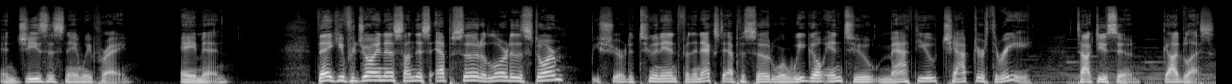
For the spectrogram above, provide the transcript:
In Jesus' name we pray. Amen. Thank you for joining us on this episode of Lord of the Storm. Be sure to tune in for the next episode where we go into Matthew chapter 3. Talk to you soon. God bless.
